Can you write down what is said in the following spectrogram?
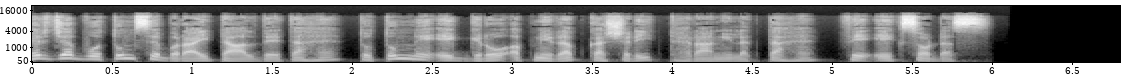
پھر جب وہ تم سے برائی ٹال دیتا ہے تو تم میں ایک گروہ اپنی رب کا شریک ٹھہرانے لگتا ہے فے ایک سو ڈس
